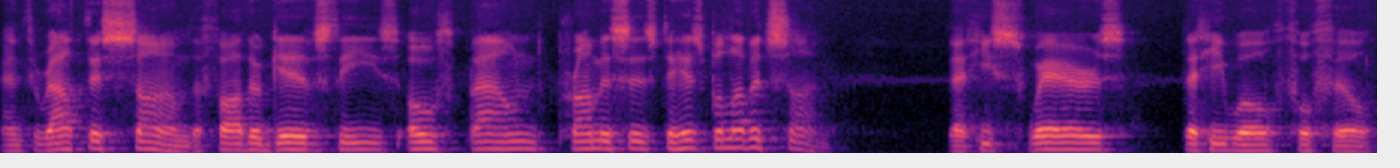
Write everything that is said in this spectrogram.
And throughout this psalm, the Father gives these oath bound promises to his beloved Son that he swears that he will fulfill.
